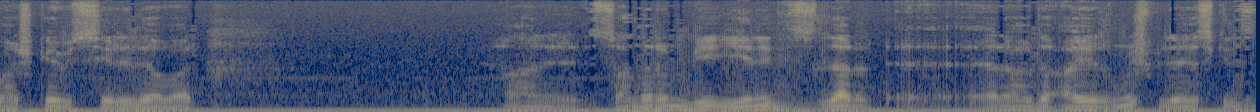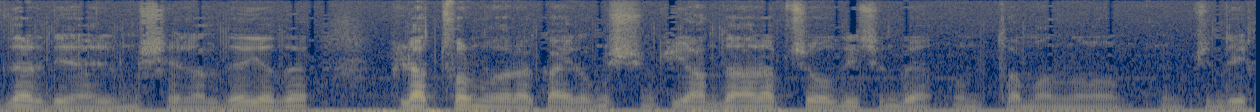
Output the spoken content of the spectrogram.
başka bir seri de var. Yani sanırım bir yeni diziler e, herhalde ayrılmış bir de eski diziler diye ayrılmış herhalde ya da platform olarak ayrılmış çünkü yanda Arapça olduğu için ben onu tam anlamam mümkün değil.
